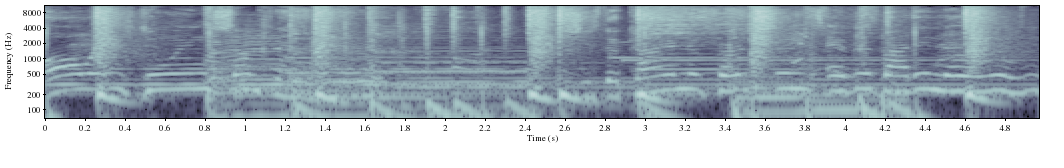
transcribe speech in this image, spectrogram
Always doing something. She's the kind of person everybody knows.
